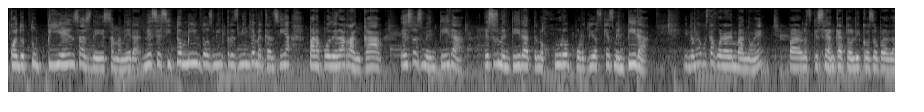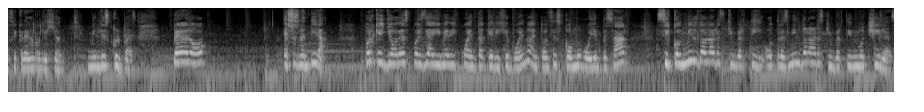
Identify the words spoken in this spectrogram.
cuando tú piensas de esa manera. Necesito mil, dos mil, tres mil de mercancía para poder arrancar. Eso es mentira. Eso es mentira, te lo juro por Dios que es mentira. Y no me gusta jugar en vano, ¿eh? Para los que sean católicos o para los que creen en religión. Mil disculpas. Pero eso es mentira. Porque yo después de ahí me di cuenta que dije, bueno, entonces, ¿cómo voy a empezar? Si con mil dólares que invertí o tres mil dólares que invertí en mochilas,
